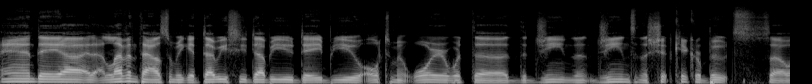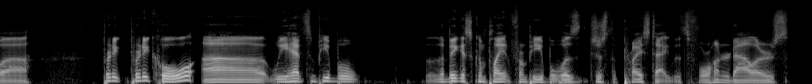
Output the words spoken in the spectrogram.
And a, uh, at 11,000, we get WCW debut Ultimate Warrior with the the, jean, the jeans and the shit kicker boots. So, uh, pretty pretty cool. Uh, we had some people. The biggest complaint from people was just the price tag. That's four hundred dollars.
